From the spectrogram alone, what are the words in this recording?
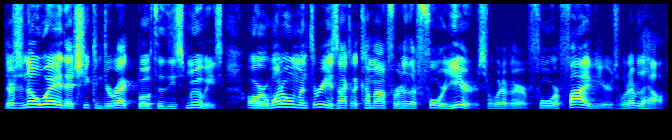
There's no way that she can direct both of these movies. Or Wonder Woman 3 is not going to come out for another four years or whatever, four or five years, whatever the hell.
